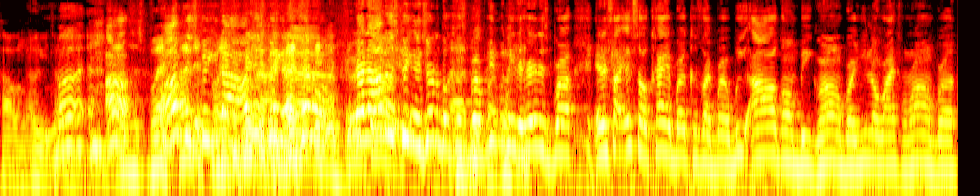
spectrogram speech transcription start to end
Call him out. Who you But- talking about? Oh, I'm just playing. I'm just speaking. No, I'm just speaking in general. No, no, I'm just speaking in general because, bro, just people need to hear this, bro. And it's like it's okay, bro, because like, bro, we all gonna be grown, bro. You know right from wrong, bro.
